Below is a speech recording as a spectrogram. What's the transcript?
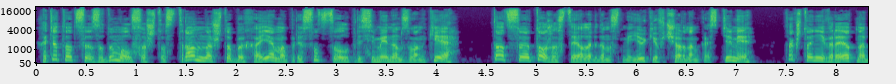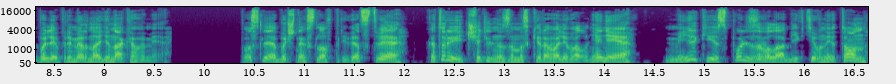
хотя Тоцуя задумался, что странно, чтобы Хаяма присутствовал при семейном звонке, Тоцуя тоже стоял рядом с Миюки в чёрном костюме, так что они, вероятно, были примерно одинаковыми. После обычных слов приветствия, которые тщательно замаскировали волнение, Миюки использовала объективный тон,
